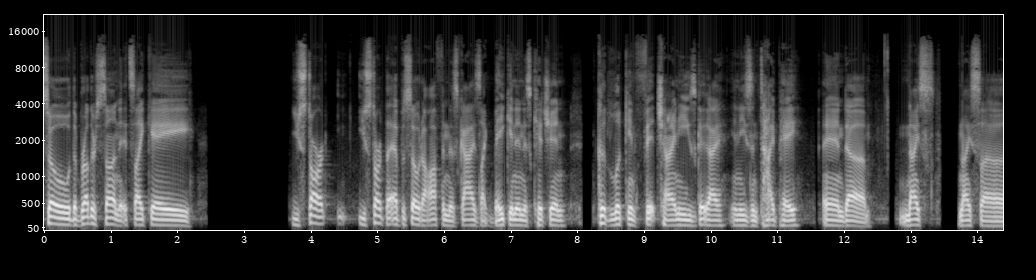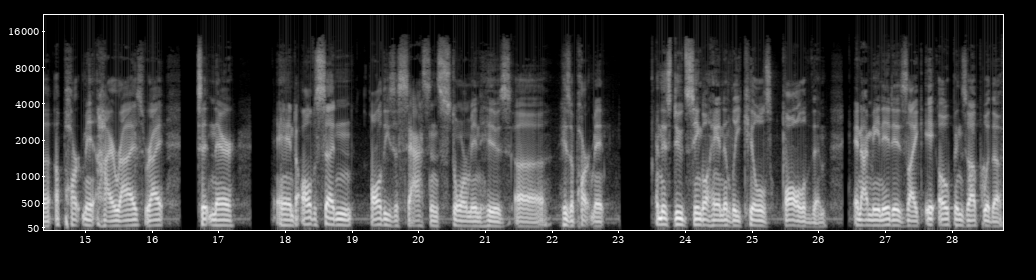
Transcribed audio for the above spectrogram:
so the brother's son, it's like a you start you start the episode off and this guy's like baking in his kitchen, good looking fit Chinese guy and he's in Taipei and uh, nice nice uh apartment high rise, right? Sitting there and all of a sudden all these assassins storm in his uh his apartment. And this dude single-handedly kills all of them. And i mean it is like it opens up with a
